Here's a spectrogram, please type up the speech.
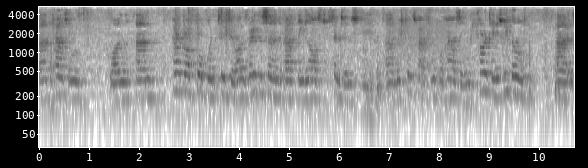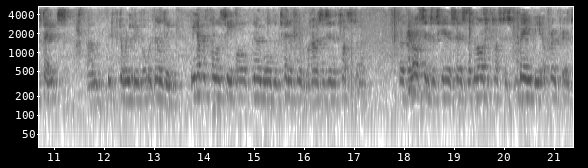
uh, the housing one. Um, paragraph 4.22, I was very concerned about the last sentence, uh, which talks about affordable housing. Currently, as we build uh, estates, um, which predominantly what we're building, we have a policy of no more than 10 affordable houses in a cluster. But the last sentence here says that larger clusters may be appropriate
